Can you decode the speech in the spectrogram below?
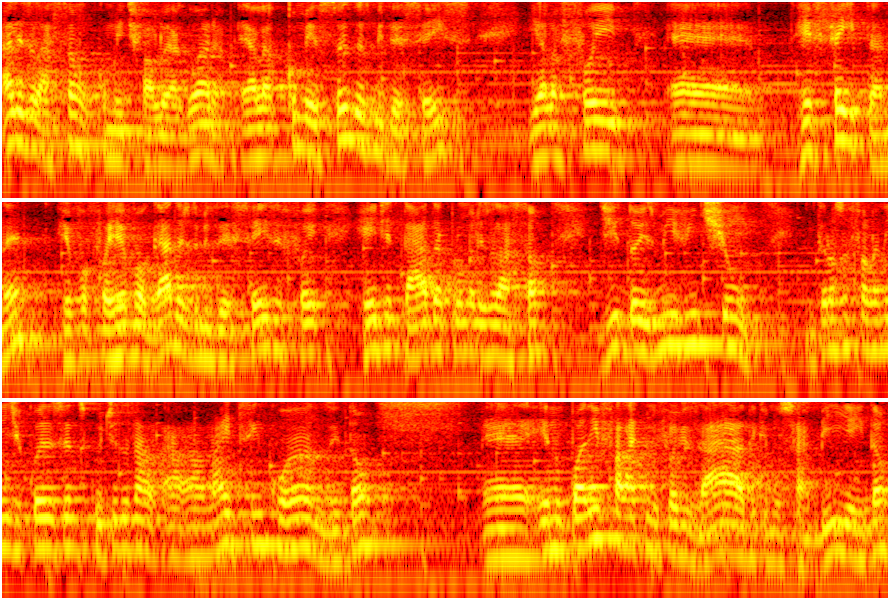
a legislação, como a gente falou agora, ela começou em 2016 e ela foi é, refeita, né? foi revogada de 2016 e foi reeditada para uma legislação de 2021. Então nós estamos falando de coisas sendo discutidas há, há mais de cinco anos. Então é, e não podem falar que não foi avisado, que não sabia. Então,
